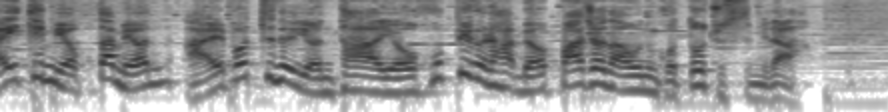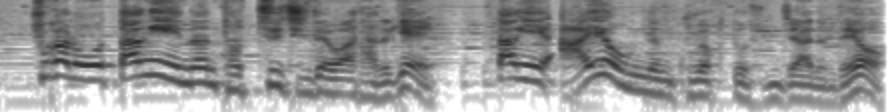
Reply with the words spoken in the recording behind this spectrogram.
아이템이 없다면 R 버튼을 연타하여 호핑을 하며 빠져나오는 것도 좋습니다. 추가로 땅이 있는 더트 지대와 다르게 땅이 아예 없는 구역도 존재하는데요.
